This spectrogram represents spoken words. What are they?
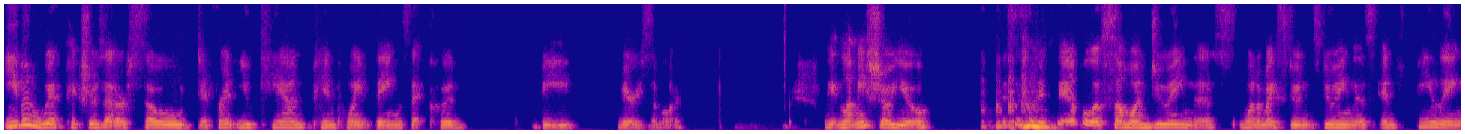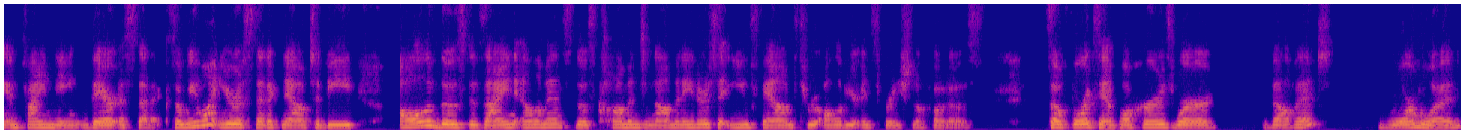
even with pictures that are so different, you can pinpoint things that could be very similar. Okay, let me show you. This is an example of someone doing this, one of my students doing this and feeling and finding their aesthetic. So we want your aesthetic now to be all of those design elements, those common denominators that you found through all of your inspirational photos. So, for example, hers were velvet, warm wood,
